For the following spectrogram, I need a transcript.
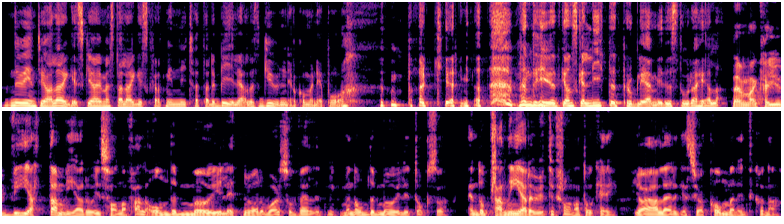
Nu är inte jag allergisk. Jag är mest allergisk för att min nytvättade bil är alldeles gul när jag kommer ner på parkeringen. Men det är ju ett ganska litet problem i det stora hela. Nej, men man kan ju veta mer och i sådana fall om det är möjligt. Nu har det varit så väldigt mycket, men om det är möjligt också ändå planera utifrån att okej, okay, jag är allergisk så jag kommer inte kunna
